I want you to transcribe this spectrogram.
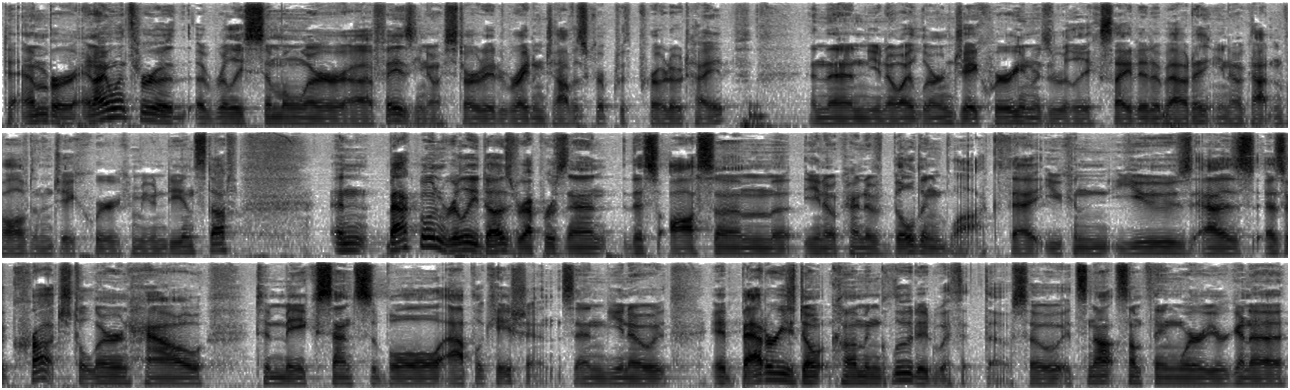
to Ember. And I went through a, a really similar uh, phase. You know, I started writing JavaScript with Prototype. And then, you know, I learned jQuery and was really excited about it. You know, got involved in the jQuery community and stuff. And Backbone really does represent this awesome, you know, kind of building block that you can use as as a crutch to learn how to make sensible applications. And you know, it, batteries don't come included with it though, so it's not something where you're gonna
